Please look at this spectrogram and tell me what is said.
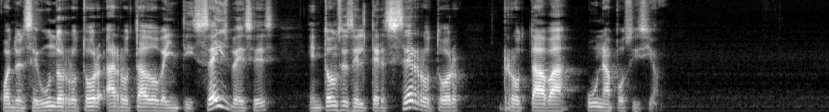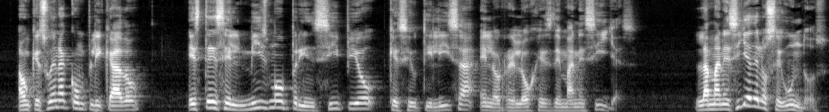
Cuando el segundo rotor ha rotado 26 veces, entonces el tercer rotor rotaba una posición. Aunque suena complicado, este es el mismo principio que se utiliza en los relojes de manecillas. La manecilla de los segundos,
